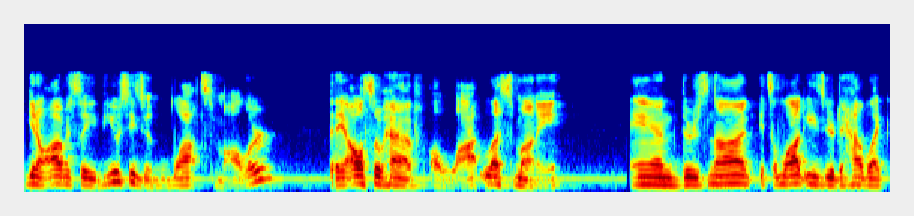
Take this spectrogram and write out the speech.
you know obviously the UFC is a lot smaller. They also have a lot less money, and there's not. It's a lot easier to have like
